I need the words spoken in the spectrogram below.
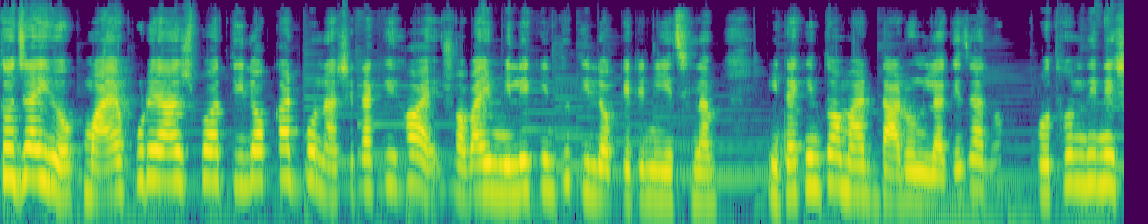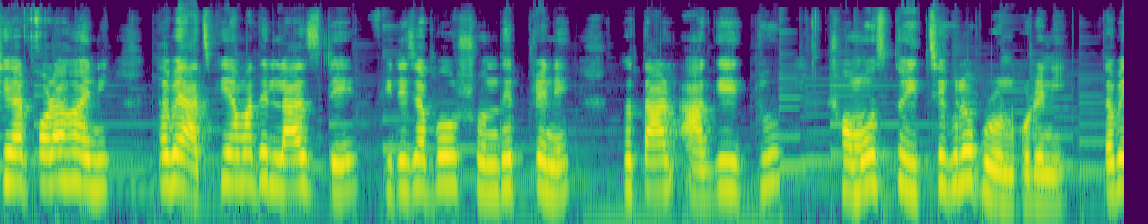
তো যাই হোক, মায়াপুরে আসব আর তিলক কাটবো না, সেটা কি হয়? সবাই মিলে কিন্তু তিলক কেটে নিয়েছিলাম। এটা কিন্তু আমার দারুণ লাগে, জানো? প্রথম দিন এসে আর করা হয়নি। তবে আজকে আমাদের লাস্ট ডে ফিরে যাব সন্ধ্যের ট্রেনে। তো তার আগে একটু সমস্ত ইচ্ছেগুলো পূরণ করে নিই। তবে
